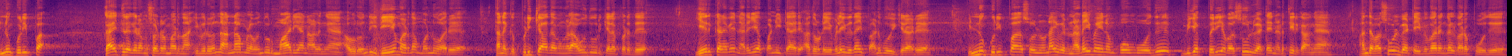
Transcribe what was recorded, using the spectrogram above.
இன்னும் குறிப்பாக காயத்ரி கிராமம் சொல்கிற மாதிரி தான் இவர் வந்து அண்ணாமலை வந்து ஒரு மாதிரியான ஆளுங்க. அவர் வந்து இதே மாதிரி தான் பண்ணுவார். தனக்கு பிடிக்காதவங்களை அவதூறு கிளப்புறது. ஏற்கனவே நிறைய பண்ணிட்டார். அதனுடைய விளைவு தான் இப்போ அனுபவிக்கிறாரு. இன்னும் குறிப்பாக சொல்லணுன்னா இவர் நடைபயணம் போகும்போது மிகப்பெரிய வசூல் வேட்டை நடத்தியிருக்காங்க. அந்த வசூல் வேட்டை விவரங்கள் வரப்போகுது.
